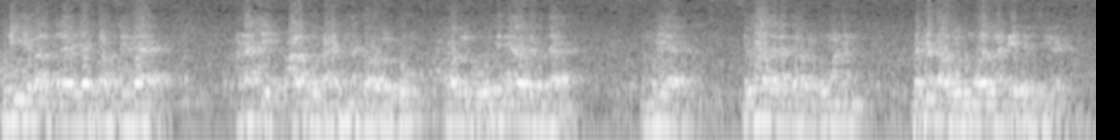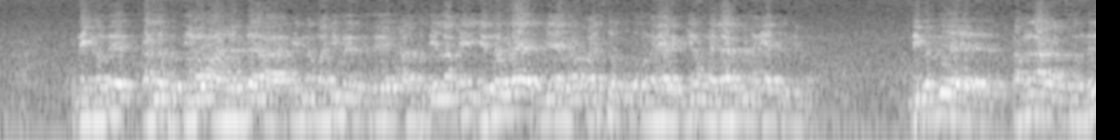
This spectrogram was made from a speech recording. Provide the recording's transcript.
குறுகிய காலத்தில் ஏற்பாடு செய்த அண்ணாச்சி ஆலம்பூர் கணேசன் அவர்களுக்கும் அவர்களுக்கு உறுதுணையாக இருந்த நம்முடைய சிவராஜன் அவர்களுக்கும் அண்ணன் பெர்னட் அவர்களுக்கும் முதல் நன்றியை தெரிவிச்சுக்கிறேன். இன்னைக்கு வந்து கல்லை பத்தியோ அதுல இருந்த என்ன மகிமை இருக்குது அதை பத்தி எல்லாமே என்னை விட இங்க என்னோட வயசுல கூட்டவங்க நிறைய இருக்கீங்க உங்க எல்லாருக்கும் நிறைய தெரிஞ்சிருக்கும் இன்னைக்கு வந்து தமிழ்நாடு அரசு வந்து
